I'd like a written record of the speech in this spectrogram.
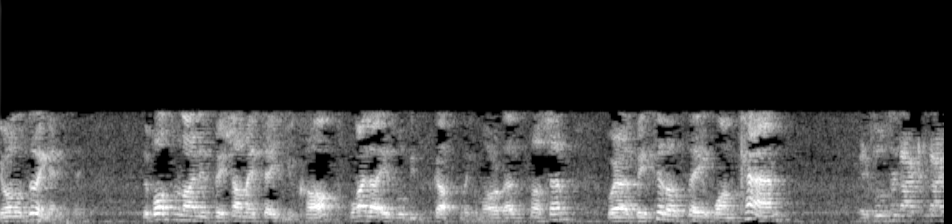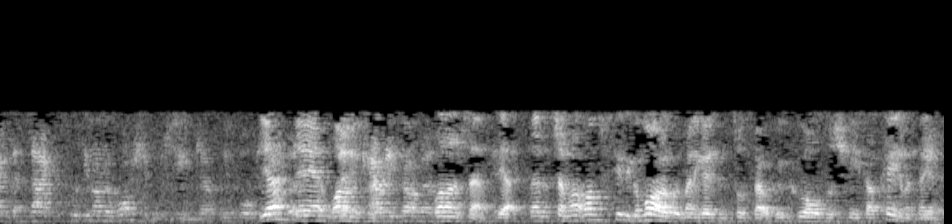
You're not doing anything. The bottom line is Beis Shammai say you can't. Why that is will be discussed in the Gemara, Bez Hashem. Whereas Beis Hillel say one can. It's also like, like, like putting on a washing machine just before Yeah, Shabbos, yeah, yeah, one carries on One hundred percent. Yeah. Bez Hashem. Once we see the Gemara, when it goes and talks about who, who holds the Shvit al and things,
